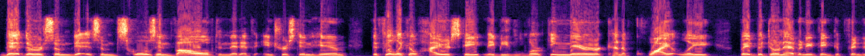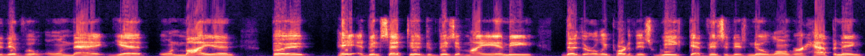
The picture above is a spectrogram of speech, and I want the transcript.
That there are some some schools involved and that have interest in him. They feel like Ohio State may be lurking there, kind of quietly, but but don't have anything definitive on that yet on my end. But hey, had been set to, to visit Miami the, the early part of this week. That visit is no longer happening,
